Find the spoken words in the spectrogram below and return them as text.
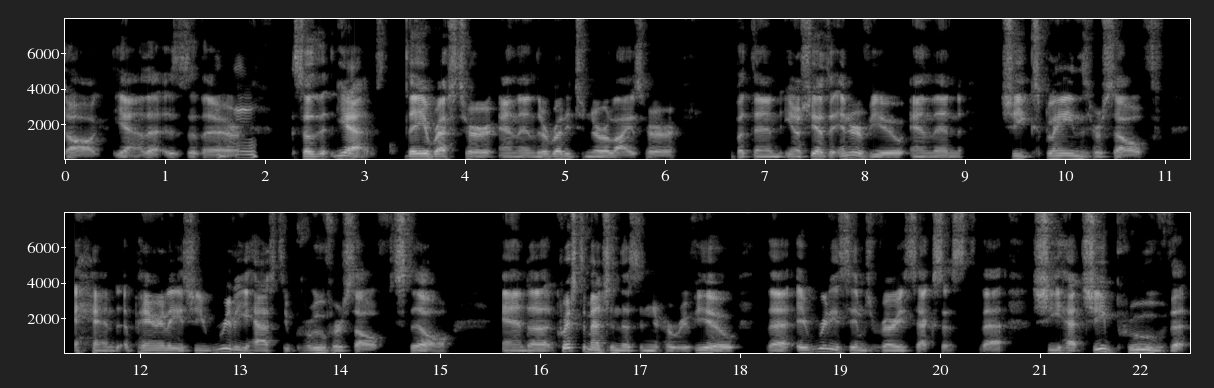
dog yeah that is there Mhm. so th- yeah they arrest her and then they're ready to neuralize her but then you know she has an interview and then she explains herself and apparently she really has to prove herself still and uh, krista mentioned this in her review that it really seems very sexist that she had she proved that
